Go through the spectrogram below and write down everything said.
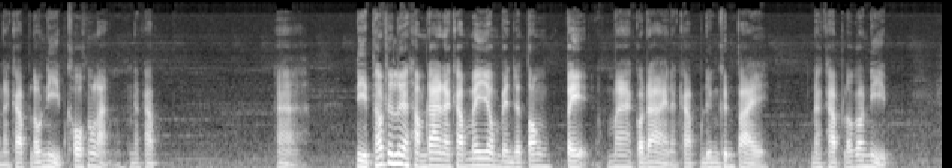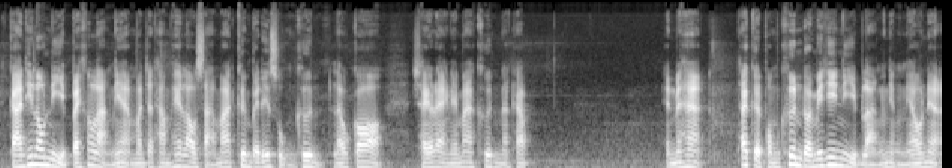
นนะครับ แล้วหนีบเข้าข้างหลังนะครับ อ่า หนีบเท่าที่เรือทำได้นะครับ ไม่จำเป็นจะต้องเป๊ะมากก็ได้นะครับ ดึงขึ้นไปนะครับ แล้วก็หนีบ การที่เราหนีบไปข้างหลังเนี่ยมันจะทำให้เราสามารถขึ้นไปได้สูงขึ้น แล้วก็ใช้แรงได้มากขึ้นนะครับ เห็นไหมฮะถ้าเกิดผมขึ้นโดยไม่ที่หนีบหลังอย่างแนวเนี่ย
